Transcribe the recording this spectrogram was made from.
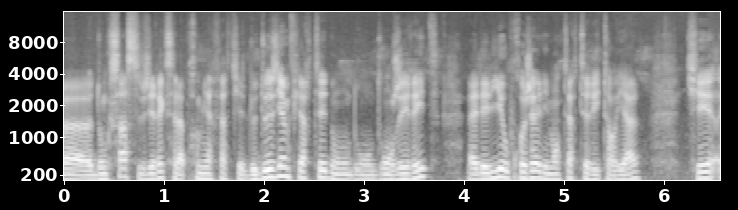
Donc ça, je dirais que c'est la première fierté. Le deuxième fierté dont, dont, j'hérite, elle est liée au projet alimentaire territorial, qui est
